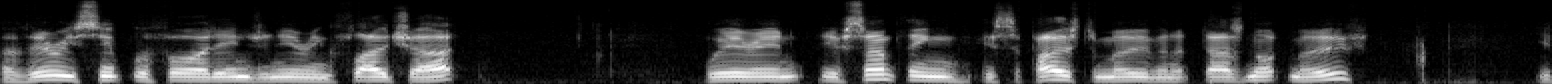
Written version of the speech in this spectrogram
a very simplified engineering flowchart wherein if something is supposed to move and it does not move, you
